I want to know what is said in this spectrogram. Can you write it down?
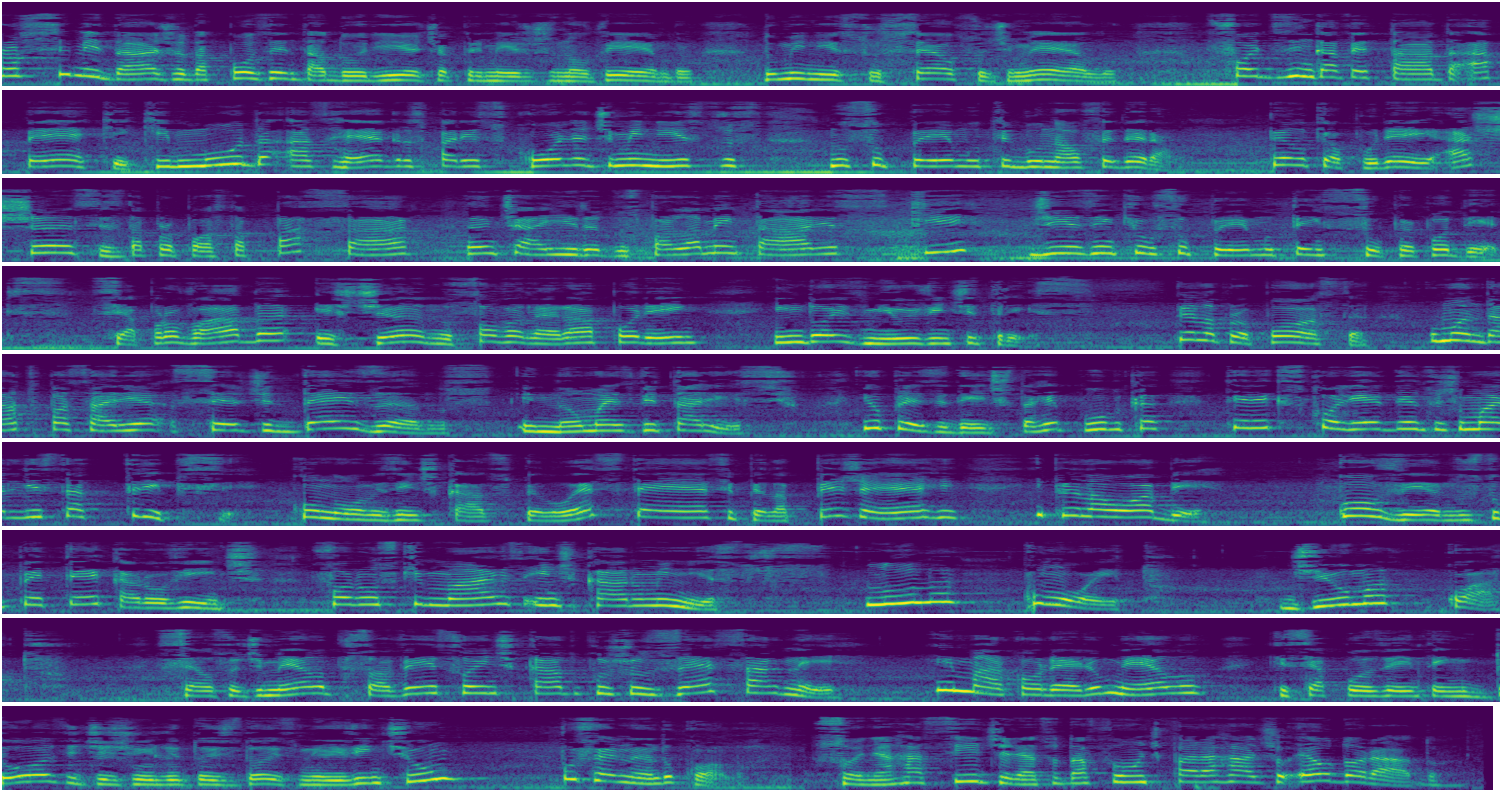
Proximidade da aposentadoria dia 1 de novembro do ministro Celso de Mello, foi desengavetada a PEC que muda as regras para escolha de ministros no Supremo Tribunal Federal. Pelo que apurei, as chances da proposta passar ante a ira dos parlamentares que dizem que o Supremo tem superpoderes. Se aprovada, este ano só valerá, porém, em 2023. Pela proposta, o mandato passaria a ser de 10 anos e não mais vitalício. E o presidente da República teria que escolher dentro de uma lista tríplice, com nomes indicados pelo STF, pela PGR e pela OAB. Governos do PT, caro ouvinte, foram os que mais indicaram ministros. Lula, com oito. Dilma, quatro. Celso de Mello, por sua vez, foi indicado por José Sarney. E Marco Aurélio Melo, que se aposenta em 12 de julho de 2021, por Fernando Collor. Sônia Raci, direto da fonte para a Rádio Eldorado.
